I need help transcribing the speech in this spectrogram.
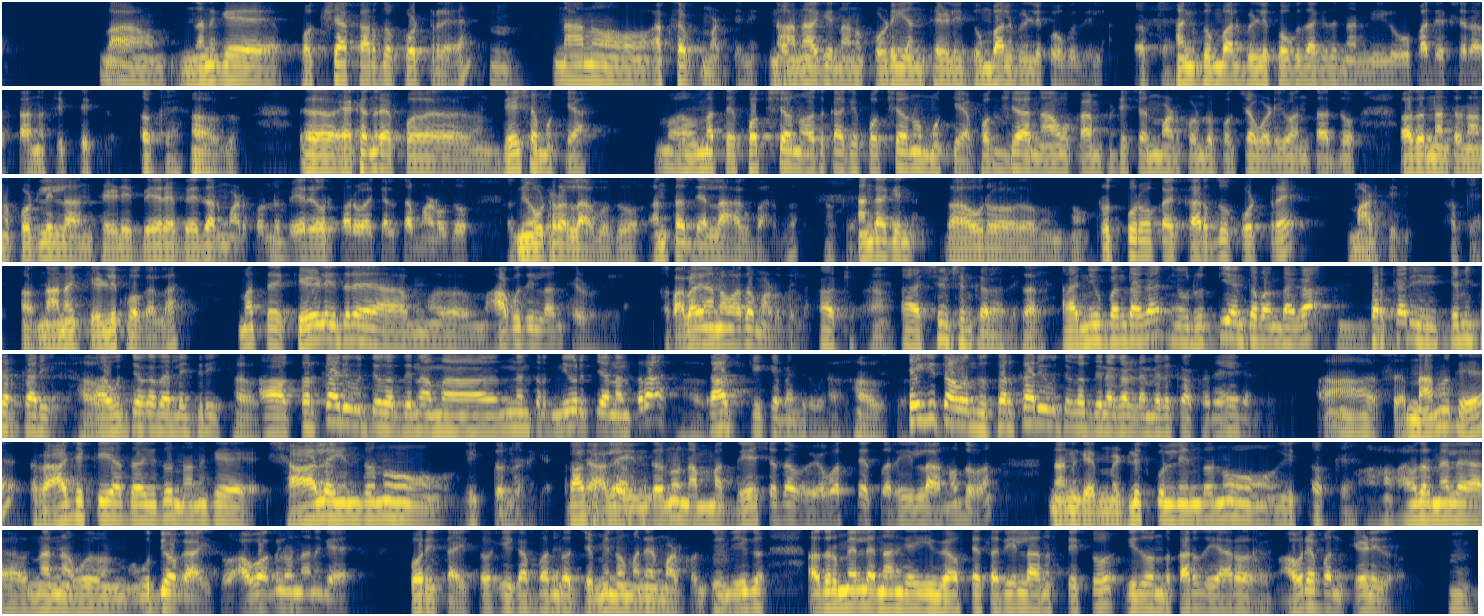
ನನಗೆ ಪಕ್ಷ ಕರೆದು ಕೊಟ್ರೆ ನಾನು ಅಕ್ಸೆಪ್ಟ್ ಮಾಡ್ತೀನಿ. ನಾನಾಗಿ ನಾನು ಕೊಡಿ ಅಂತ ಹೇಳಿ ದುಂಬಾಲ್ ಬೀಳ್ಲಿಕ್ಕೆ ಹೋಗೋದಿಲ್ಲ. ಹಂಗೆ ದುಂಬಾಲ್ ಬೀಳ್ಲಿಕ್ಕೆ ಹೋಗೋದಾಗಿದ್ರೆ ನನಗೆ ಈಗ ಉಪಾಧ್ಯಕ್ಷರ ಸ್ಥಾನ ಸಿಕ್ತಿತ್ತು. ಹೌದು. ಯಾಕಂದ್ರೆ ಪ ದೇಶ ಮುಖ್ಯ. ಮತ್ತೆ ಪಕ್ಷನು ಅದಕ್ಕಾಗಿ ಪಕ್ಷನೂ ಮುಖ್ಯ. ಪಕ್ಷ ನಾವು ಕಾಂಪಿಟೇಷನ್ ಮಾಡಿಕೊಂಡು ಪಕ್ಷ ಹೊಡೆಯುವಂಥದ್ದು ಅದ್ರ ನಂತರ ನಾನು ಕೊಡಲಿಲ್ಲ ಅಂತ ಹೇಳಿ ಬೇರೆ ಬೇಜಾರು ಮಾಡಿಕೊಂಡು. ಬೇರೆಯವ್ರ ಪರವಾಗಿ ಕೆಲಸ ಮಾಡೋದು ನ್ಯೂಟ್ರಲ್ ಆಗೋದು ಅಂಥದ್ದೆಲ್ಲ ಆಗಬಾರ್ದು. ಹಂಗಾಗಿ ಅವರು ಹೃತ್ಪೂರ್ವಕ ಕರೆದು ಕೊಟ್ಟರೆ ಮಾಡ್ತೀನಿ. ಓಕೆ ನಾನೇ ಕೇಳಲಿಕ್ಕೆ ಹೋಗಲ್ಲ. ಮತ್ತೆ ಕೇಳಿದ್ರೆ ಆಗೋದಿಲ್ಲ ಅಂತ ಹೇಳೋದಿಲ್ಲ. ಪಲಾಯನವಾದ ಮಾಡೋದಿಲ್ಲ. ಓಕೆ ಶಿವಶಂಕರ್ ಅವರೇ. ಸರ್. ನೀವು ಬಂದಾಗ ನೀವು ವೃತ್ತಿ ಅಂತ ಬಂದಾಗ ಸರ್ಕಾರಿ ಸೆಮಿ ಸರ್ಕಾರಿ ಆ, ಉದ್ಯೋಗದಲ್ಲಿದ್ರಿ ಹೌದು. ಆ ಸರ್ಕಾರಿ ಉದ್ಯೋಗದ ನಮ್ಮ ನಂತರ ನಿವೃತ್ತಿಯ ನಂತರ ರಾಜಕೀಯಕ್ಕೆ ಬಂದಿರುವ ಹೌದು ಹೇಗಿತ್ತು ಆ ಒಂದು ಸರ್ಕಾರಿ ಉದ್ಯೋಗದ ದಿನಗಳನ್ನ ಮೆಲುಕು ಹಾಕೋರೆ ಹೇಗೆ ಅನ್ಸುತ್ತೆ? ಆ, ಸ- ನನಗೆ ರಾಜಕೀಯದ ಇದು ನನಗೆ ಶಾಲೆಯಿಂದನೂ ಇತ್ತು ನನಗೆ. ರಾಜಕೀಯ ಶಾಲೆಯಿಂದನೂ ನಮ್ಮ ದೇಶದ ವ್ಯವಸ್ಥೆ ಸರಿ ಇಲ್ಲ ಅನ್ನೋದು ನನಗೆ ಮಿಡ್ಲ್ ಸ್ಕೂಲ್ನಿಂದನೂ ಇತ್ತು. ಅದ್ರ ಮೇಲೆ ನನ್ನ ಉದ್ಯೋಗ ಆಯಿತು. ಅವಾಗಲೂ ನನಗೆ ಕೋರಿತಾ ಇತ್ತು. ಈಗ ಬಂದು ಜಮೀನು ಮನೆ ಮಾಡ್ಕೊತೀವಿ. ಈಗ ಅದ್ರ ಮೇಲೆ ನನಗೆ ಈ ವ್ಯವಸ್ಥೆ ಸರಿ ಇಲ್ಲ ಅನಿಸ್ತಿತ್ತು. ಇದೊಂದು ಕರೆದು ಯಾರೋ ಅವರೇ ಬಂದು ಕೇಳಿದರು.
